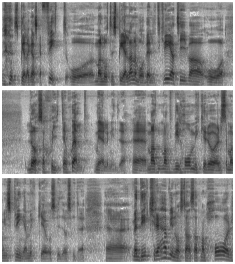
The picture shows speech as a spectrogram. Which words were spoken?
spela ganska fritt och man låter spelarna vara väldigt kreativa och lösa skiten själv mer eller mindre. Eh, man, man, vill ha mycket rörelse, man vill springa mycket och så vidare. Och så vidare. Eh, men det kräver ju någonstans att man har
